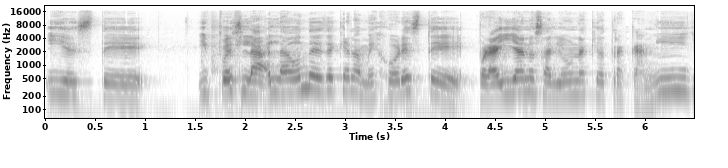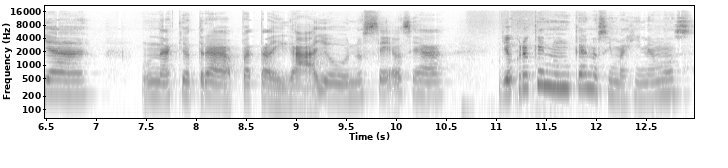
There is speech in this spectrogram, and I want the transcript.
Y este, y pues la, la, onda es de que a lo mejor este, por ahí ya nos salió una que otra canilla, una que otra pata de gallo, no sé, o sea, yo creo que nunca nos imaginamos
